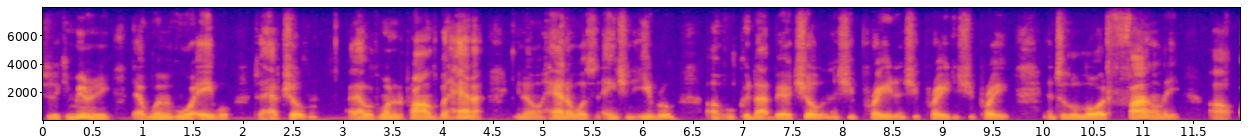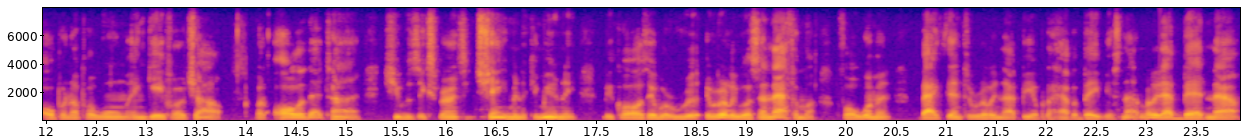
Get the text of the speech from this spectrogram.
to the community that women who were able to have children. That was one of the problems with Hannah. You know, Hannah was an ancient Hebrew uh, who could not bear children, and she prayed and she prayed and she prayed until the Lord finally uh, opened up her womb and gave her a child. But all of that time, she was experiencing shame in the community because it, re- it really was anathema for a woman back then to really not be able to have a baby. It's not really that bad now,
